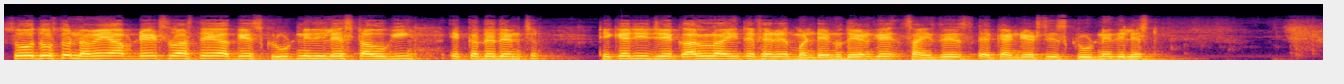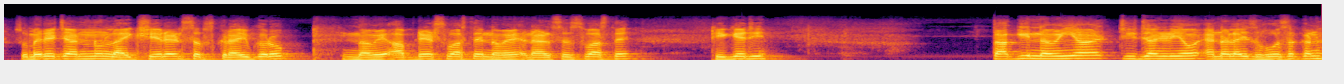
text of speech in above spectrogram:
ਸੋ ਦੋਸਤੋ, ਨਵੇਂ ਅਪਡੇਟਸ ਵਾਸਤੇ ਅੱਗੇ ਸਕਰੂਟਨੀ ਦੀ ਲਿਸਟ ਆਊਗੀ ਇੱਕ ਅੱਧੇ ਦਿਨ ਚ, ਠੀਕ ਹੈ ਜੀ? ਜੇ ਕੱਲ ਆਈ ਤੇ ਫਿਰ ਮੰਡੇ ਨੂੰ ਦੇਣਗੇ ਸਾਇੰਸ ਦੇ ਕੈਂਡੀਡੇਟਸ ਦੀ ਸਕਰੂਟਨੀ ਦੀ ਲਿਸਟ ਸੋ ਮੇਰੇ ਚੈਨਲ ਨੂੰ ਲਾਈਕ ਸ਼ੇਅਰ ਐਂਡ ਸਬਸਕ੍ਰਾਈਬ ਕਰੋ। ਨਵੇਂ ਅਪਡੇਟਸ ਵਾਸਤੇ, ਨਵੇਂ ਐਨਾਲਿਸਿਸ ਵਾਸਤੇ, ਠੀਕ ਹੈ ਜੀ? ਤਾਂ ਕਿ ਨਵੀਆਂ ਚੀਜ਼ਾਂ ਜਿਹੜੀਆਂ ਉਹ ਐਨਾਲਾਈਜ਼ ਹੋ ਸਕਣ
